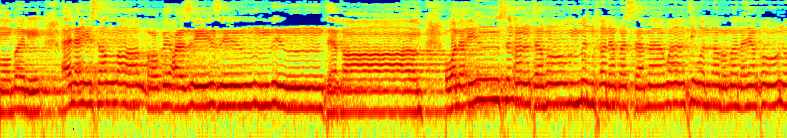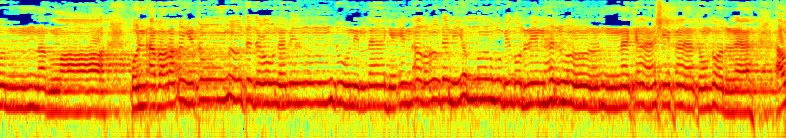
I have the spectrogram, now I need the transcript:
مضل أليس الله بعزيز ذي انتقام؟ ولئن سألتهم من خلق السماوات والأرض ليقولن الله قل أفرأيتم ما تدعون من دون الله إن أرادني الله بضر هل هن كاشفات ضره؟ أو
